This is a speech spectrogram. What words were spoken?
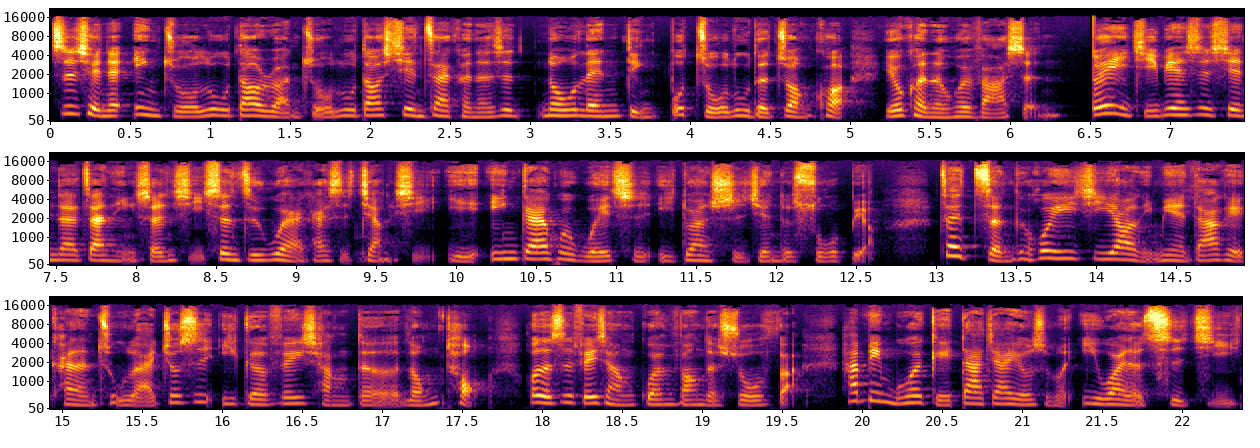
之前的硬着陆到软着陆，到现在可能是 no landing 不着陆的状况，有可能会发生。所以，即便是现在暂停升息，甚至未来开始降息，也应该会维持一段时间的缩表。在整个会议纪要里面，大家可以看得出来，就是一个非常的笼统，或者是非常官方的说法，它并不会给大家有什么意外的刺激。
